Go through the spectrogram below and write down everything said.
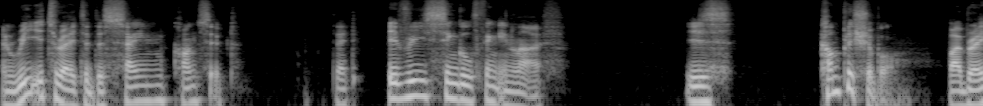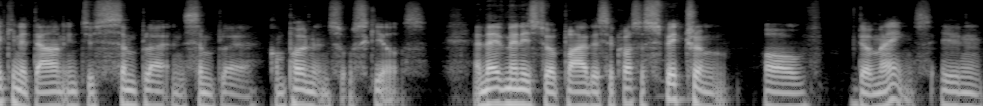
and reiterated the same concept that every single thing in life is accomplishable by breaking it down into simpler and simpler components or skills. And they've managed to apply this across a spectrum of domains in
